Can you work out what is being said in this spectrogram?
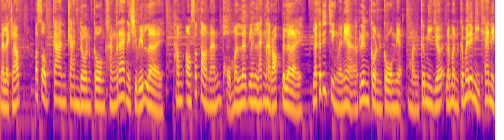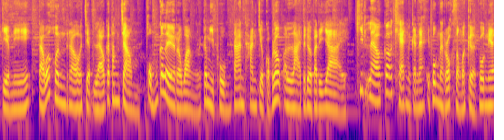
นั่นแหละครับ ประสบการณ์การโดนโกงครั้งแรกในชีวิตเลยทำเอาซะตอนนั้นผมมาเลิกเล่นแล็กนาร็อกไปเลย แล้วก็ที่จริงแล้วเนี่ยเรื่องกลโกงเนี่ยมันก็มีเยอะแล้วมันก็ไม่ได้มีแค่ในเกมนี้ แต่ว่าคนเราเจ็บแล้วก็ต้องจำผมก็เลยระวังแล้วก็มีภูมิต้านทานเกี่ยวกับโลกออนไลน์ไปโดยปริยาย คิดแล้วก็แคสเหมือนกันนะไอ้พวกนรกส่งมาเกิดพวกเนี้ย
